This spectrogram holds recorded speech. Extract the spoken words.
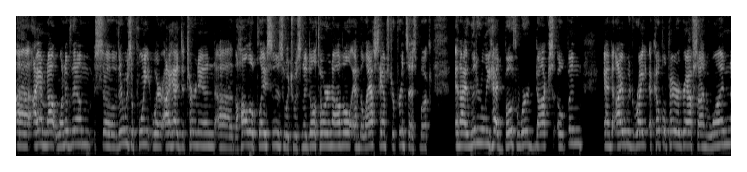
Uh, I am not one of them. So there was a point where I had to turn in uh, The Hollow Places, which was an adult horror novel, and The Last Hamster Princess book. And I literally had both Word docs open and I would write a couple paragraphs on one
